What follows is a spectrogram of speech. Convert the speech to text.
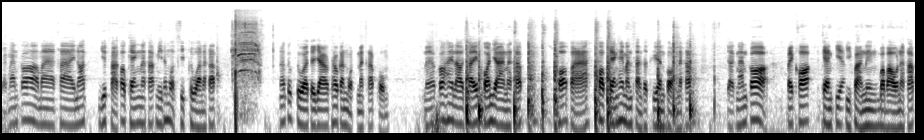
จากนั้นก็มาคลายน็อตยึดฝาครอบแข้งนะครับมีทั้งหมด 10 ตัวนะครับน็อตทุกตัวจะยาวเท่ากันหมดนะครับ ผม แล้วก็ให้เราใช้ค้อนยางนะครับเคาะฝาครอบแข้งให้มันสั่นสะเทือนก่อนนะครับ จากนั้นก็ไปเคาะแกนเกียร์อีกฝั่งหนึ่งเบาๆนะครับ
